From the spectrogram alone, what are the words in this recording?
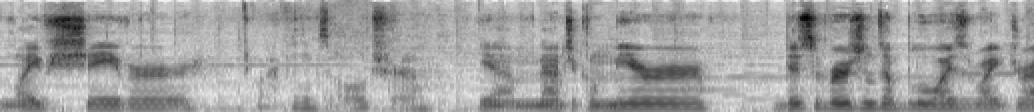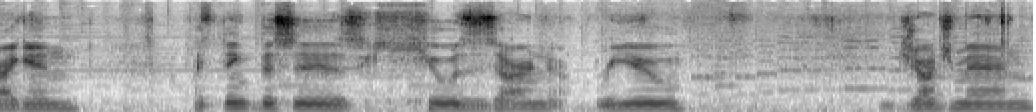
life shaver, Oh, everything's ultra. yeah, magical mirror. This version's a Blue Eyes White Dragon. I think this is Hyozarn Ryu, Judgeman,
